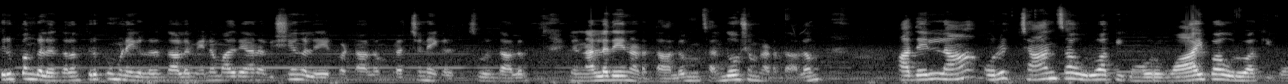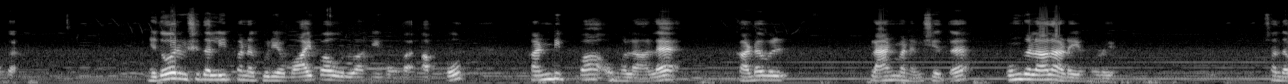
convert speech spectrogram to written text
திருப்பங்கள் இருந்தாலும் திருப்புமுனைகள் இருந்தாலும் என்ன மாதிரியான விஷயங்கள் ஏற்பட்டாலும் பிரச்சனைகள் சூழ்ந்தாலும் இல்லை நல்லதே நடந்தாலும் சந்தோஷம் நடந்தாலும் அதெல்லாம் ஒரு சான்ஸாக உருவாக்கிக்கோங்க. ஒரு வாய்ப்பாக உருவாக்கிக்கோங்க. ஏதோ ஒரு விஷயத்த லீட் பண்ணக்கூடிய வாய்ப்பாக உருவாக்கிக்கோங்க. அப்போது கண்டிப்பாக உங்களால் கடவுள் பிளான் பண்ண விஷயத்த உங்களால் அடைய முடியும். ஸோ அந்த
